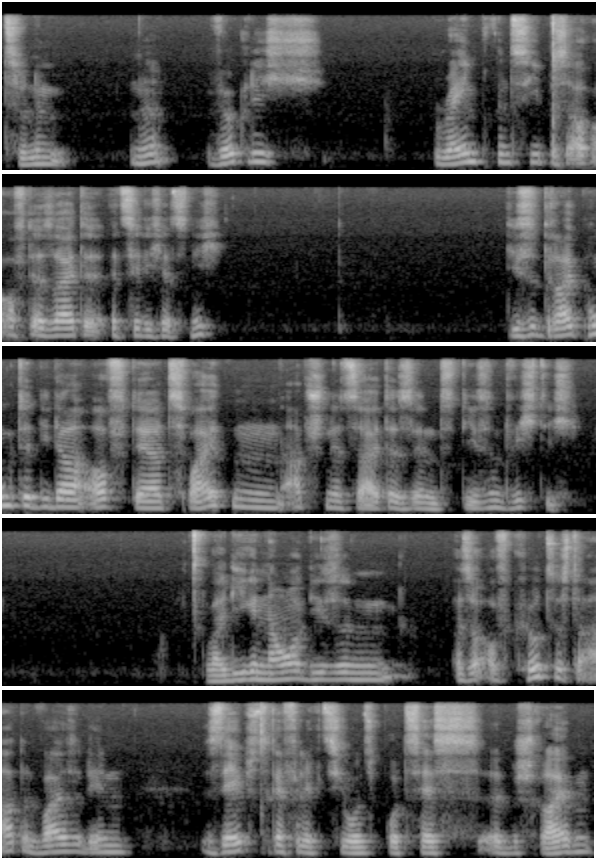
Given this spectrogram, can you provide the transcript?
Zu einem ne, wirklich Rain-Prinzip ist auch auf der Seite, erzähle ich jetzt nicht. Diese drei Punkte, die da auf der zweiten Abschnittsseite sind, die sind wichtig. Weil die genau diesen, also auf kürzeste Art und Weise den Selbstreflexionsprozess äh, beschreiben,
